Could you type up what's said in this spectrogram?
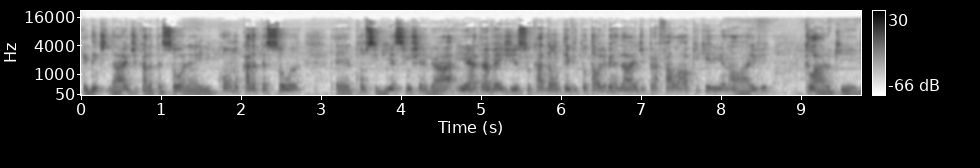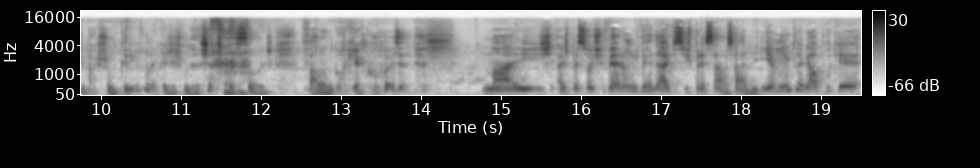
a identidade de cada pessoa, né? E como cada pessoa é, conseguia se enxergar, e aí, através disso cada um teve total liberdade para falar o que queria na live. Claro que debaixo de um crivo, né? Que a gente não deixa as pessoas falando qualquer coisa. Mas as pessoas tiveram liberdade de se expressar, sabe? E é muito legal porque,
